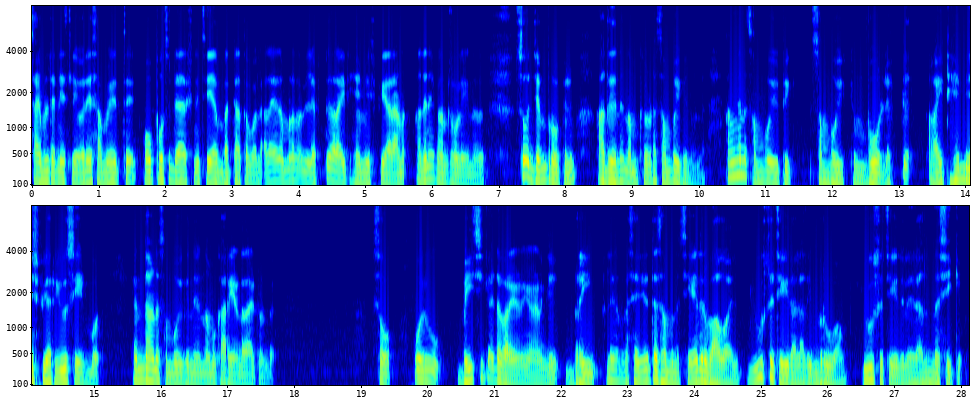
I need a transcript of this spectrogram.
സൈമിൾട്ടേനിയസ്ലി ഒരേ സമയത്ത് ഓപ്പോസിറ്റ് ഡയറക്ഷനിൽ ചെയ്യാൻ പറ്റാത്ത പോലെ അതായത് നമ്മുടെ ലെഫ്റ്റ് റൈറ്റ് ഹെമിസ്ഫിയർ ആണ് അതിനെ കൺട്രോൾ ചെയ്യുന്നത്. സോ ജംപ് റോപ്പിലും അത് തന്നെ നമുക്കിവിടെ സംഭവിക്കുന്നുണ്ട്. അങ്ങനെ സംഭവിപ്പി സംഭവിക്കുമ്പോൾ ലെഫ്റ്റ് റൈറ്റ് ഹെമിസ്ഫിയർ യൂസ് ചെയ്യുമ്പോൾ എന്താണ് സംഭവിക്കുന്നതെന്ന് നമുക്ക് അറിയേണ്ടതായിട്ടുണ്ട്. സോ ഒരു ബേസിക്കായിട്ട് പറയുകയാണെങ്കിൽ ബ്രെയിൻ അല്ലെങ്കിൽ നമ്മുടെ ശരീരത്തെ സംബന്ധിച്ച് ഏതൊരു ഭാഗമായാലും യൂസ് ചെയ്താൽ അത് ഇമ്പ്രൂവ് ആവും. യൂസ് ചെയ്തില്ലെങ്കിൽ അത് നശിക്കും.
